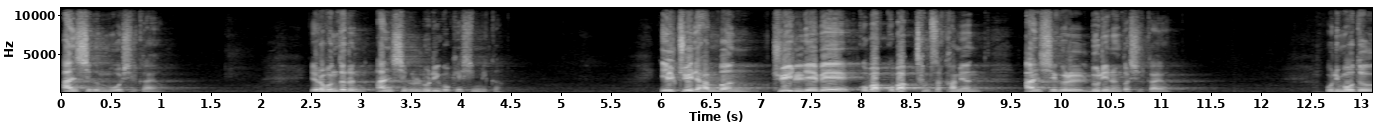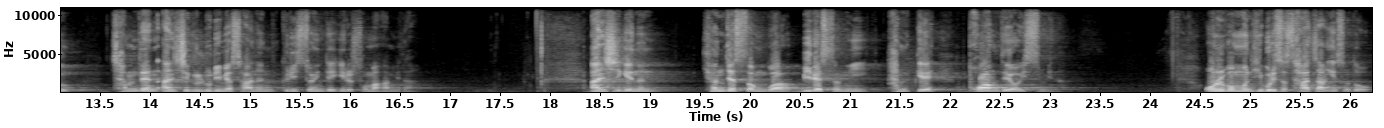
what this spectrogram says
안식은 무엇일까요? 여러분들은 안식을 누리고 계십니까? 일주일에 한 번 주일 예배에 꼬박꼬박 참석하면 안식을 누리는 것일까요? 우리 모두 참된 안식을 누리며 사는 그리스도인 되기를 소망합니다. 안식에는 현재성과 미래성이 함께 포함되어 있습니다. 오늘 본문 히브리서 4장에서도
